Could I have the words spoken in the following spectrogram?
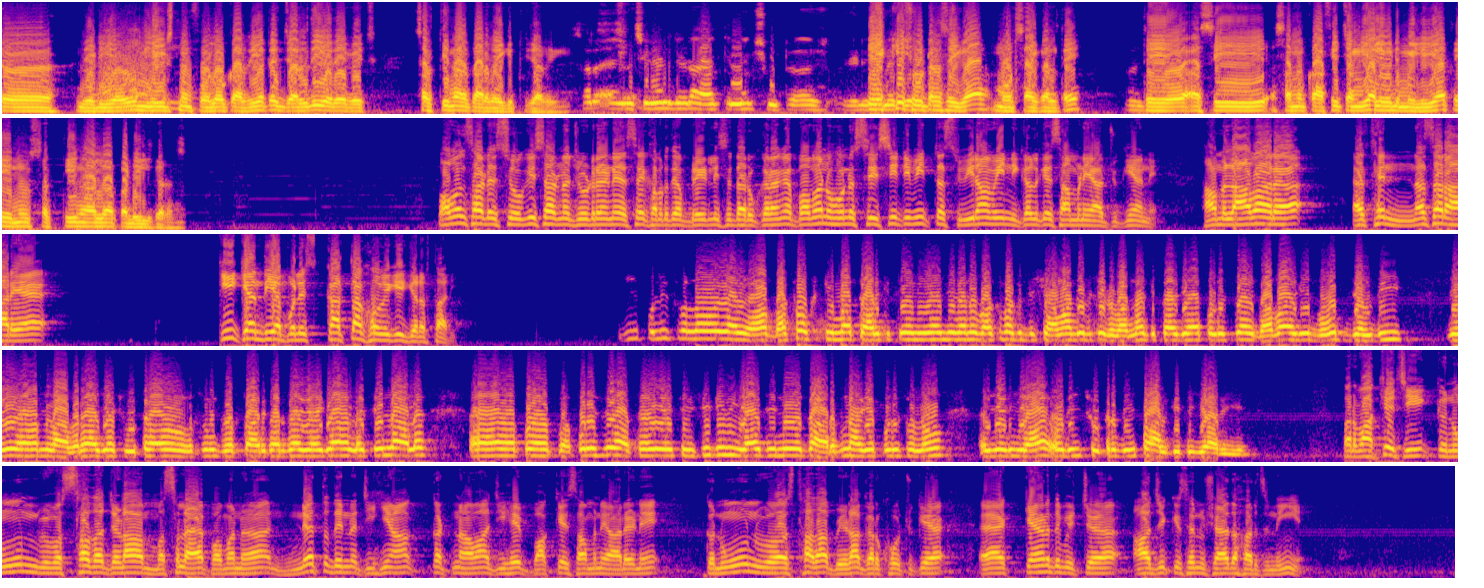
ਜਿਹੜੀ ਹੈ ਉਹ ਲੀਡਸ ਨੂੰ ਫੋਲੋ ਕਰ ਰਹੀ ਹੈ ਤੇ ਜਲਦੀ ਇਹਦੇ ਵਿੱਚ ਸਖਤੀ ਨਾਲ ਕਾਰਵਾਈ ਕੀਤੀ ਜਾਵੇਗੀ। ਸਰ ਇਨਸੀਡੈਂਟ ਜਿਹੜਾ ਹੈ ਕਿੰਨੇ ਸ਼ੂਟਰ ਇੱਕ ਹੀ ਸ਼ੂਟਰ ਸੀਗਾ ਮੋਟਰਸਾਈਕਲ ਤੇ ਤੇ ਅਸੀਂ ਸਾਨੂੰ ਕਾਫੀ ਚੰਗੀ ਲੀਡ ਮਿਲੀ ਹੈ ਤੇ ਇਹਨੂੰ ਸਖਤੀ ਨਾਲ ਆਪਾਂ ਡੀਲ ਕਰਾਂਗੇ। ਪਵਨ ਸਾਡੇ ਸਹਿਯੋਗੀ ਸਾਡੇ ਨਾਲ ਜੁੜ ਰਹੇ ਨੇ ਐਸੇ ਖਬਰ ਤੇ ਅਪਡੇਟ ਲਈ ਸਿੱਧਾ ਰੁਕ ਕਰਾਂਗੇ। ਪਵਨ ਹੁਣ ਸੀਸੀਟੀਵੀ ਤਸਵੀਰਾਂ ਵੀ ਨਿਕਲ ਕੇ ਸਾਹਮਣੇ ਆ ਚੁੱਕੀਆਂ ਨੇ। ਹਮਲਾਵਰ ਇੱਥੇ ਨਜ਼ਰ ਆ ਰਿਹਾ ਹੈ। ਕੀ ਕਹਿੰਦੀ ਹੈ ਪੁਲਿਸ? ਕਦ ਤੱਕ ਹੋਵੇਗੀ ਗ੍ਰਿਫਤਾਰੀ? ਜੀ, ਪੁਲਿਸ ਵੱਲੋਂ ਵੱਖ-ਵੱਖ ਟੀਮਾਂ ਤਿਆਰ ਕੀਤੀਆਂ ਗਈਆਂ ਜਿਨ੍ਹਾਂ ਨੂੰ ਵੱਖ-ਵੱਖ ਦਿਸ਼ਾਵਾਂ ਦੇ ਵਿੱਚ ਰਵਾਨਾ ਕੀਤਾ ਗਿਆ। ਪੁਲਿਸ ਦਾ ਦਾਅਵਾ ਹੈ ਕਿ ਬਹੁਤ ਜਲਦੀ ਜਿਹੜੇ ਹਮਲਾਵਰ ਹੈ ਜਾਂ ਸ਼ੂਟਰ ਹੈ ਉਸ ਨੂੰ ਗ੍ਰਿਫਤਾਰ ਕਰ ਜਾਏਗਾ। ਹਾਲੇ ਫਿਲਹਾਲ ਪੁਲਿਸ ਦੇ ਹੱਥ ਸੀਸੀਟੀਵੀ ਹੈ, ਜਿਹਨੂੰ ਆਧਾਰ ਬਣਾ ਕੇ ਪੁਲਿਸ ਵੱਲੋਂ ਜਿਹੜੀ ਹੈ ਉਹਦੀ ਸ਼ੂਟਰ ਦੀ ਭਾਲ ਕੀਤੀ ਜਾ ਰਹੀ ਹੈ। ਪਰ ਵਾਕਿਆ ਜੀ, ਕਾਨੂੰਨ ਵਿਵਸਥਾ ਦਾ ਜਿਹੜਾ ਮਸਲਾ ਹੈ ਪਵਨ, ਨਿਤ ਦਿਨ ਅਜਿਹੀਆਂ ਘਟਨਾਵਾਂ ਜਿਹੇ ਵਾਕਿਆ ਸਾਹਮਣੇ ਆ ਰਹੇ ਨੇ। ਕਾਨੂੰਨ ਵਿਵਸਥਾ ਦਾ ਬੇੜਾ ਗਰਕ ਹੋ ਚੁੱਕਿਆ ਹੈ। ਕਹਿਣ ਦੇ ਵਿੱਚ ਅੱਜ ਕਿਸੇ ਨੂੰ ਸ਼ਾਇਦ ਹਰਜ ਨਹੀਂ ਹੈ।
